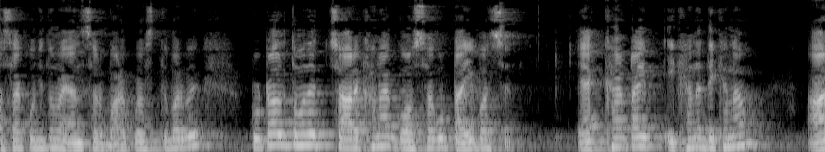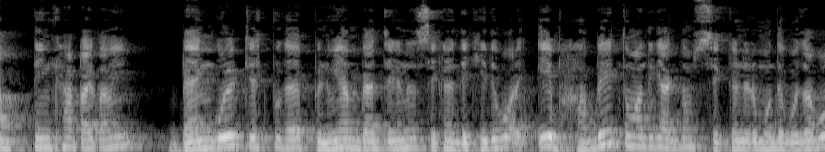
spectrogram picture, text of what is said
আশা করি তোমরা অ্যান্সার বার করে আসতে পারবে। টোটাল তোমাদের চারখানা গসাগু টাইপ আছে। একখানা টাইপ এখানে দেখে নাও, আর তিনখানা টাইপ আমি Bengali text book premium batch যেখানে সেখানে দেখিয়ে দেবো। আর এভাবেই তোমাদেরকে একদম সেকেন্ডের মধ্যে বোঝাবো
